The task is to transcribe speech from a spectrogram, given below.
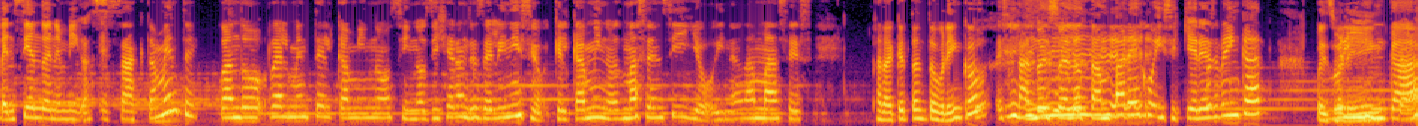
venciendo enemigos. Exactamente, cuando realmente el camino, si nos dijeran desde el inicio que el camino es más sencillo y nada más es ¿Para qué tanto brinco? Estando el suelo tan parejo y si quieres brincar, pues brinca.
